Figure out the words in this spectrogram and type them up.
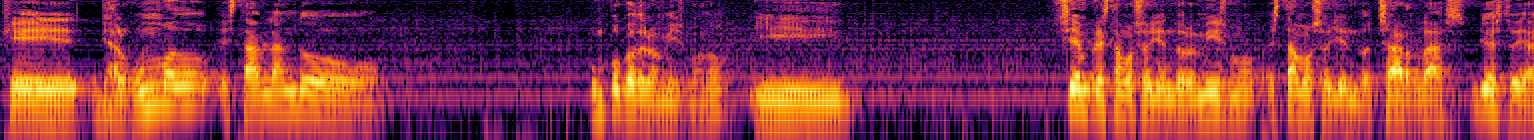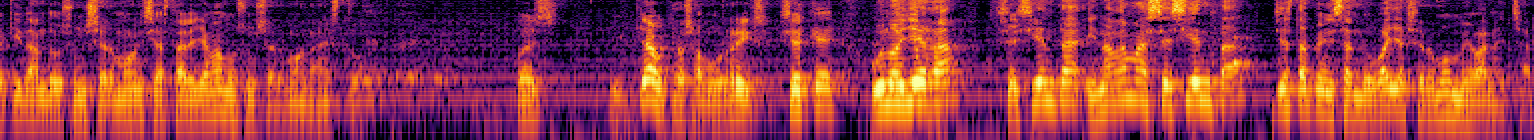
que de algún modo está hablando un poco de lo mismo, ¿no? Y siempre estamos oyendo lo mismo, estamos oyendo charlas, yo estoy aquí dándoos un sermón, si hasta le llamamos un sermón a esto. Pues claro que os aburrís. Si es que uno llega, se sienta y nada más se sienta, ya está pensando, vaya sermón me van a echar.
